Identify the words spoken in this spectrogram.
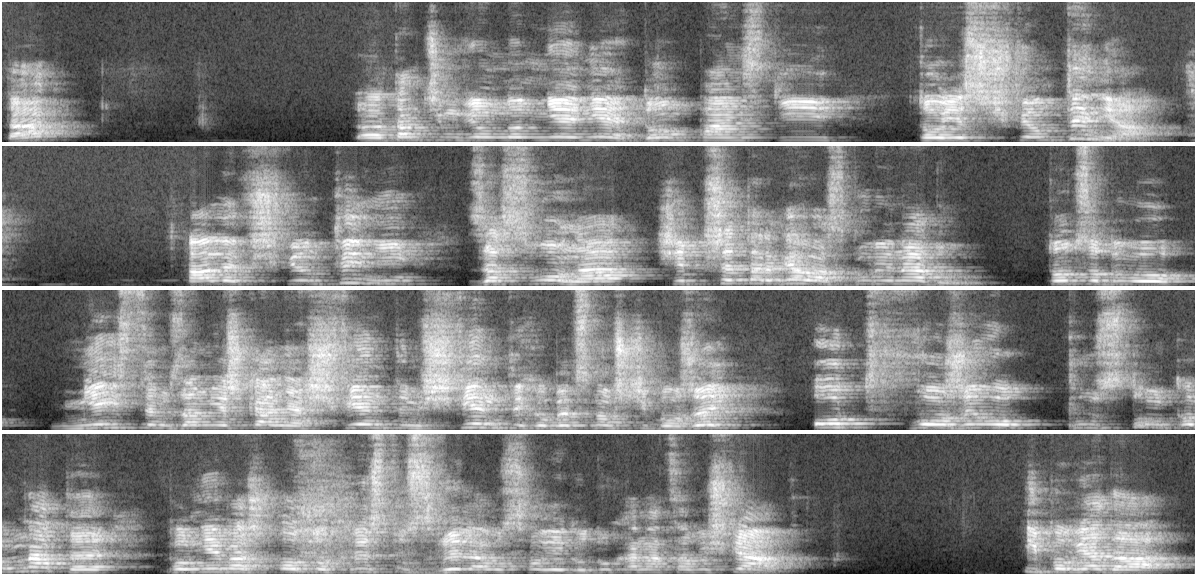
Tak? To tamci mówią, no nie, nie, dom pański to jest świątynia. Ale w świątyni zasłona się przetargała z góry na dół. To, co było miejscem zamieszkania świętym świętych obecności Bożej, otworzyło pustą komnatę, ponieważ oto Chrystus wylał swojego ducha na cały świat. I powiada,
